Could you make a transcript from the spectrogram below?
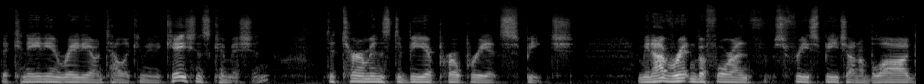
the Canadian Radio and Telecommunications Commission, determines to be appropriate speech. I mean, I've written before on free speech on a blog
